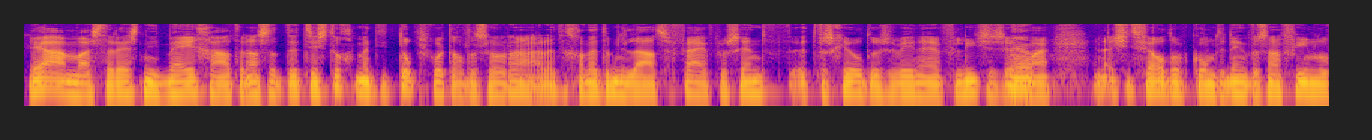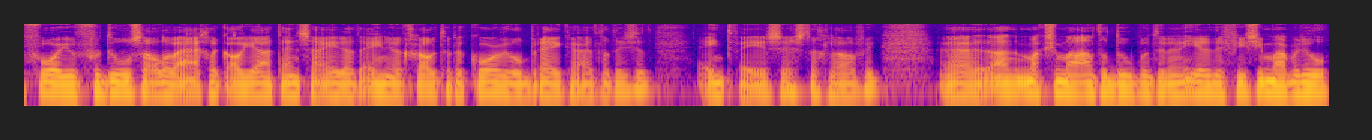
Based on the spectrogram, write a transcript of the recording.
ja, maar als de rest niet meegaat. En als het, het is toch met die topsport altijd zo raar. Het gaat net om die laatste 5%. Het verschil tussen winnen en verliezen, zeg Ja. maar. En als je het veld opkomt en denkt, we staan 4-0 voor. Je voor doel zullen we eigenlijk, oh ja, tenzij je dat ene grote record wil breken uit, wat is het? 1,62 geloof ik. Eh aan het maximaal aantal doelpunten in de eredivisie. Maar ik bedoel,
